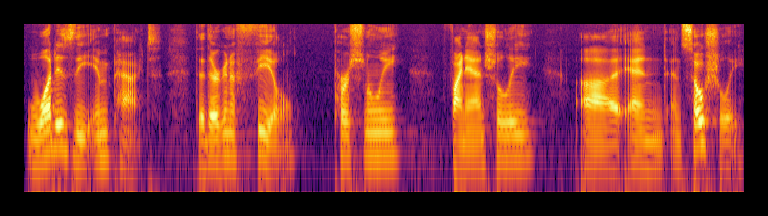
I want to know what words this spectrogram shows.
what is the impact that they're going to feel personally, financially, uh, and and socially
